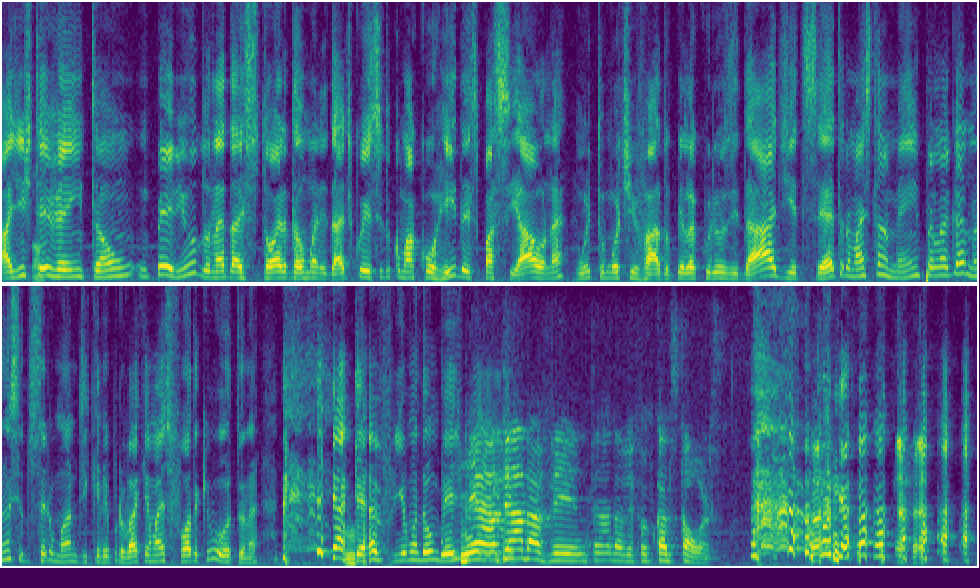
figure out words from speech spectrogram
A gente teve aí então um período, né, da história da humanidade conhecido como a corrida espacial, né? Muito motivado pela curiosidade, etc, mas também pela ganância do ser humano de querer provar que é mais foda que o outro, né? e a Guerra Fria mandou um beijo pra Não, não tem nada a ver, não tem nada a ver. Foi por causa do Star Wars.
